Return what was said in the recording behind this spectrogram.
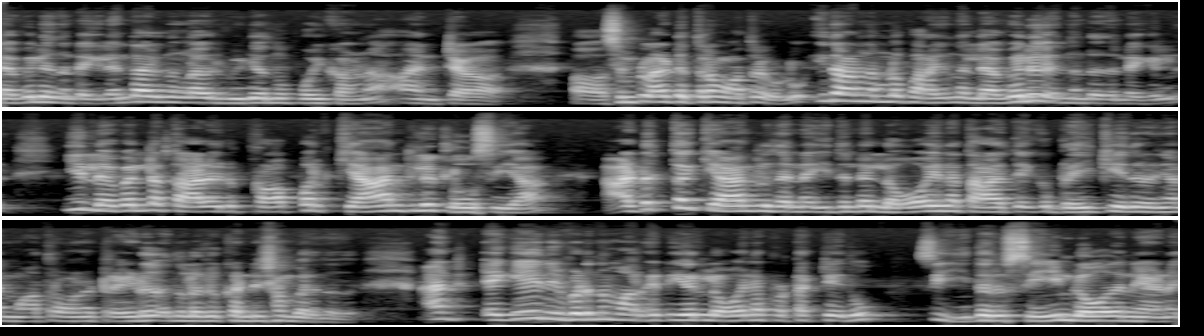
ലെവൽ എന്നുണ്ടെങ്കിൽ എന്തായാലും നിങ്ങൾ ആ ഒരു വീഡിയോ ഒന്ന് പോയി കാണുക. ആൻഡ് സിമ്പിളായിട്ട് ഇത്ര മാത്രമേ ഉള്ളൂ. ഇതാണ് നമ്മൾ പറയുന്ന ലെവൽ എന്നുണ്ടെന്നുണ്ടെങ്കിൽ ഈ ലെവലിന്റെ താഴെ ഒരു പ്രോപ്പർ ക്യാൻഡിൽ ക്ലോസ് ചെയ്യുക. അടുത്ത ക്യാൻഡിൽ തന്നെ ഇതിന്റെ ലോയിനെ താഴത്തേക്ക് ബ്രേക്ക് ചെയ്ത് കഴിഞ്ഞാൽ മാത്രമാണ് ട്രേഡ് എന്നുള്ളൊരു കണ്ടീഷൻ വരുന്നത്. ആൻഡ് എഗെയിൻ ഇവിടുന്ന് മാർക്കറ്റ് ഈ ഒരു ലോയിനെ പ്രൊട്ടക്ട് ചെയ്തു. സി ഇതൊരു സെയിം ലോ തന്നെയാണ്.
